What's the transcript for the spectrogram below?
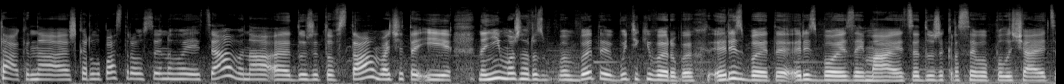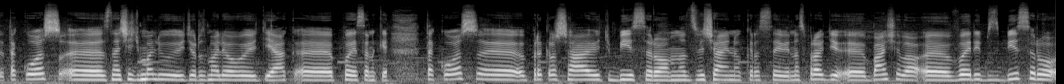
Так, на шкарлупа страусиного яйця вона е, дуже товста, бачите, і на ній можна розбити будь-які вироби, різбити, різьбою займаються, дуже красиво виходить. Також, е, значить, малюють, розмальовують як е, писанки. Також прикрашають бісером, надзвичайно красиві. Насправді бачила виріб з бісеру.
